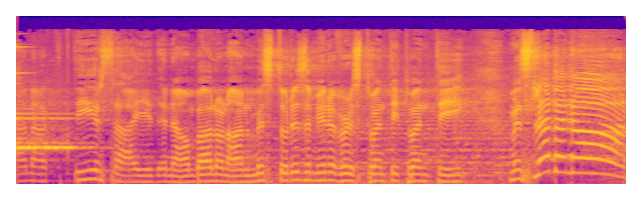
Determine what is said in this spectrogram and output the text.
أنا كثير سعيد إني عم بقلن عن مس توريزم يونيفرس 2020 مس لبنان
